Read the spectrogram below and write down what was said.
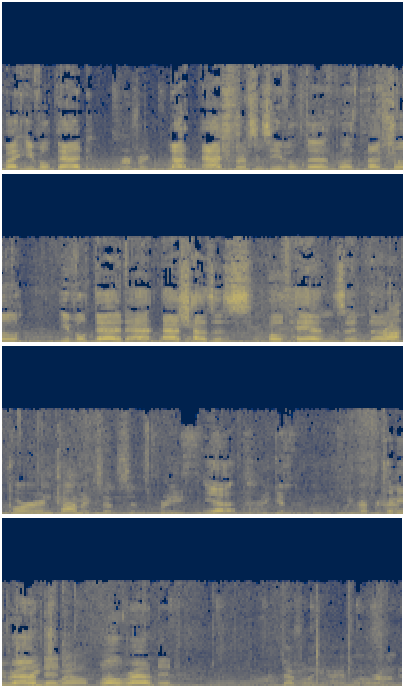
my Evil Dead. Perfect. Not Ash versus Evil Dead, but actual Evil Dead. A- Ash has his both hands and uh, Rock horror and comics. That's it's pretty Yeah, pretty good. We represent pretty the rounded, well. well rounded. Definitely, I am well rounded.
